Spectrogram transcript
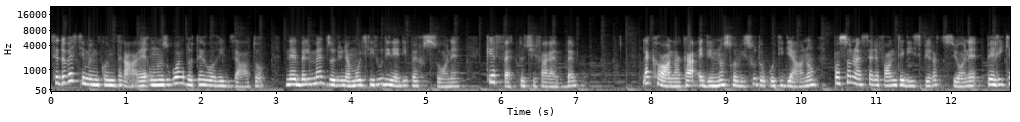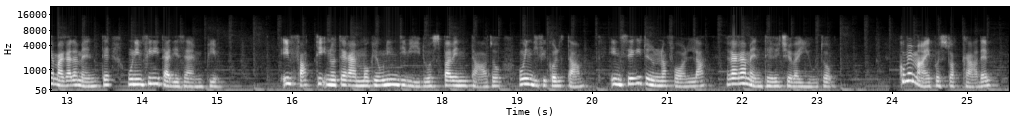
Se dovessimo incontrare uno sguardo terrorizzato nel bel mezzo di una moltitudine di persone, che effetto ci farebbe? La cronaca ed il nostro vissuto quotidiano possono essere fonte di ispirazione per richiamare alla mente un'infinità di esempi. Infatti noteremmo che un individuo spaventato o in difficoltà, inserito in una folla, raramente riceve aiuto. Come mai questo accade?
